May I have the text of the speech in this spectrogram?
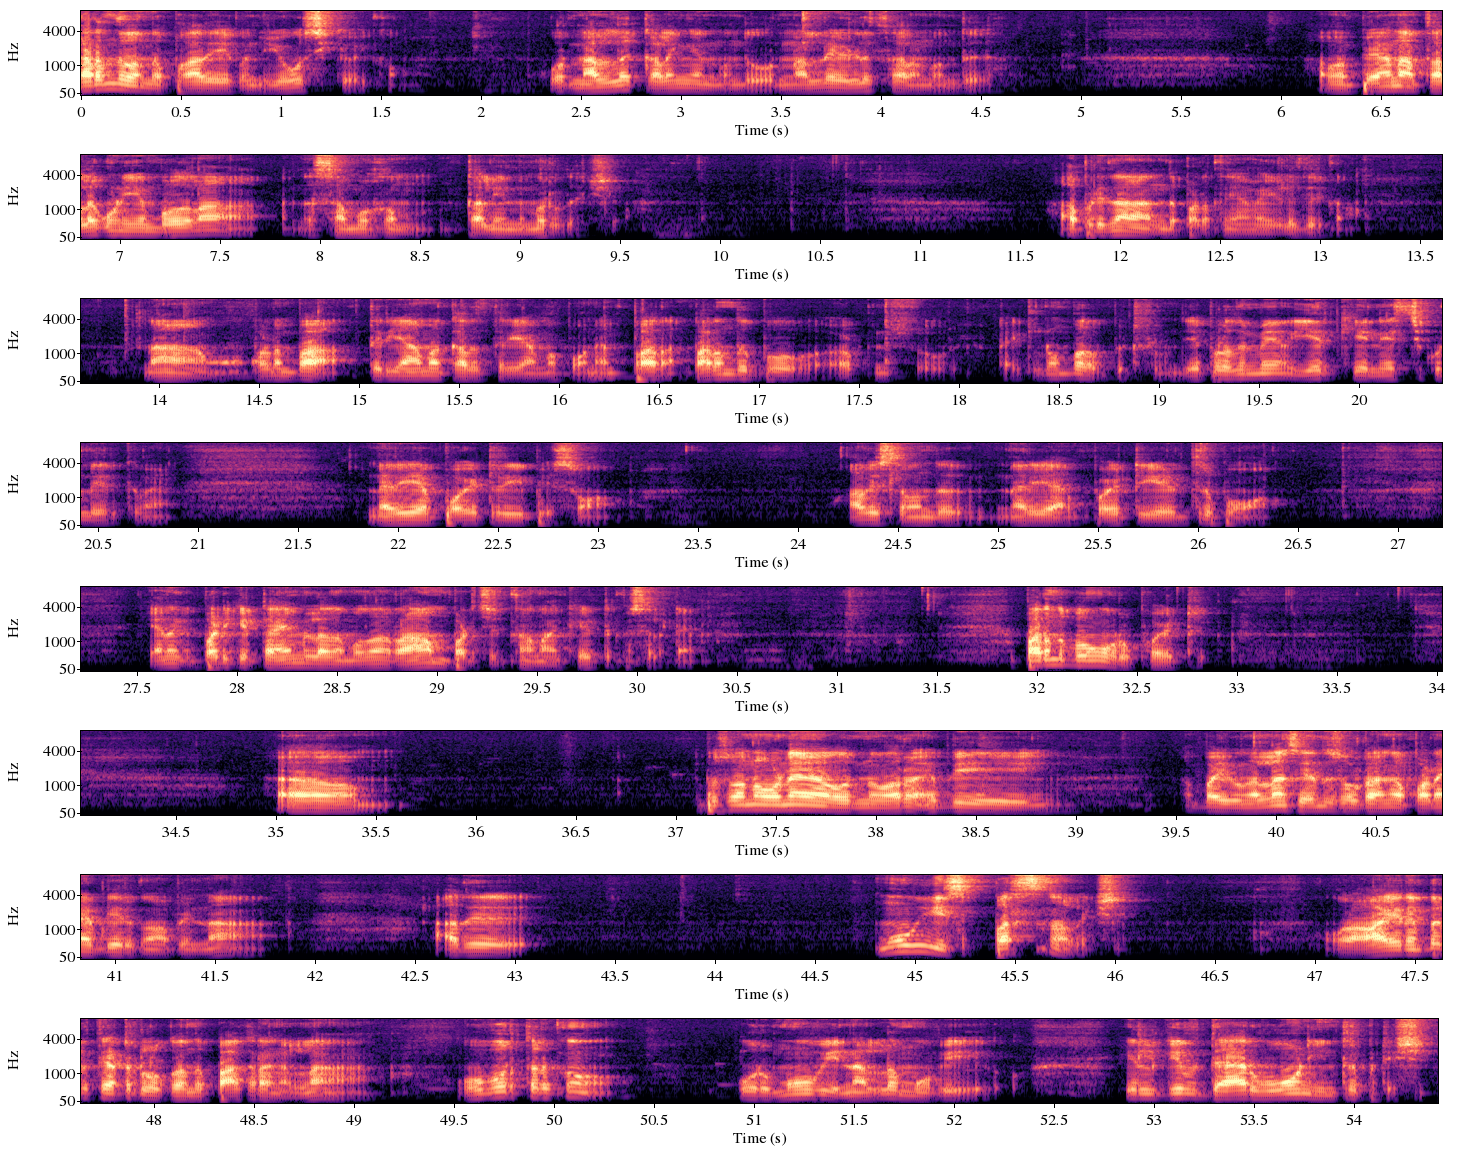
கடந்து வந்த பாதையை கொஞ்சம் யோசிக்க வைக்கும். ஒரு நல்ல கலைஞன் வந்து ஒரு நல்ல எழுத்தாளன் வந்து அவன் பேனா தலை குனியும் போதெல்லாம் இந்த சமூகம் தலை நிமிர்ந்துச்சு. அப்படி தான் இந்த படத்தை அவன் எழுதியிருக்கான். நான் படம் பா தெரியாமல் கதை தெரியாமல் போனேன். பற பறந்து போ அப்படின்னு சொல்லி ஒரு டைட்டில் ரொம்ப பியூட்டிஃபுல் எப்பொழுதுமே இயற்கையை நேசித்து கொண்டே இருக்குவேன். நிறைய பொயட்ரி பேசுவான். ஆஃபீஸில் வந்து நிறையா பொயட்ரி எடுத்துகிட்டு போவான். எனக்கு படிக்க டைம் இல்லாத போது தான் ராம் படிச்சுட்டு தான் நான் கேட்டுப்பேன் சில டைம் பறந்து போகும் ஒரு போயிட்ரி இப்போ சொன்ன உடனே ஒன்று வரும் எப்படி அப்போ இவங்கெல்லாம் சேர்ந்து சொல்கிறாங்க படம் எப்படி இருக்கும் அப்படின்னா அது மூவி இஸ் பர்சனல் ஆக்சுவலி ஒரு ஆயிரம் பேர் தேட்டரில் உட்காந்து பார்க்குறாங்கன்னா ஒவ்வொருத்தருக்கும் ஒரு மூவி நல்ல மூவி இல் கிவ் தேர் ஓன் இன்டர்பிரிட்டேஷன்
